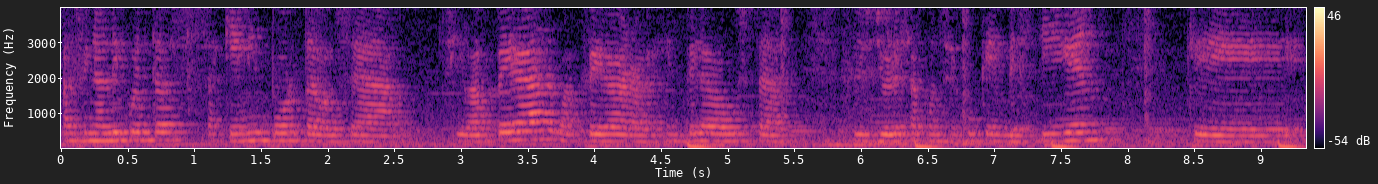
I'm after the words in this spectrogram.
al final de cuentas, ¿a quién importa? O sea, si va a pegar, va a pegar, a la gente le va a gustar. Entonces yo les aconsejo que investiguen, que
